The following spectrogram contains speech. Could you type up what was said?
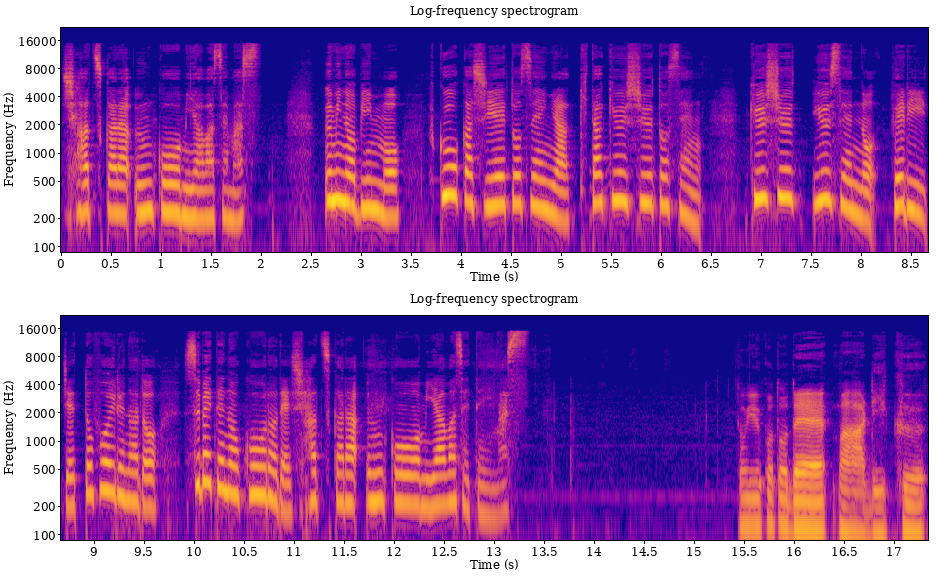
始発から運航を見合わせます。海の便も福岡市営都線や北九州都線九州優先のフェリージェットフォイルなどすべての航路で始発から運航を見合わせています。ということで、まあ、陸、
